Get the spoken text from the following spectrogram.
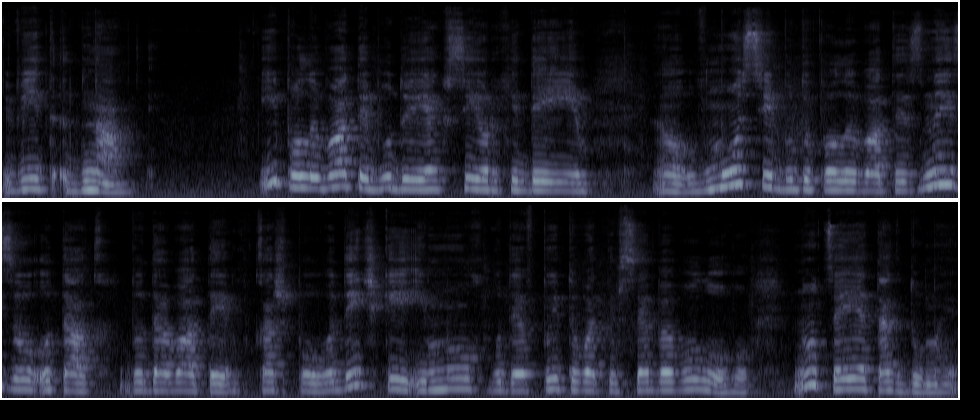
від дна. І поливати буду, як всі орхідеї е, в мосі, буду поливати знизу, отак додавати в кашпо водички, і мох буде впитувати в себе вологу. Ну, це я так думаю.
